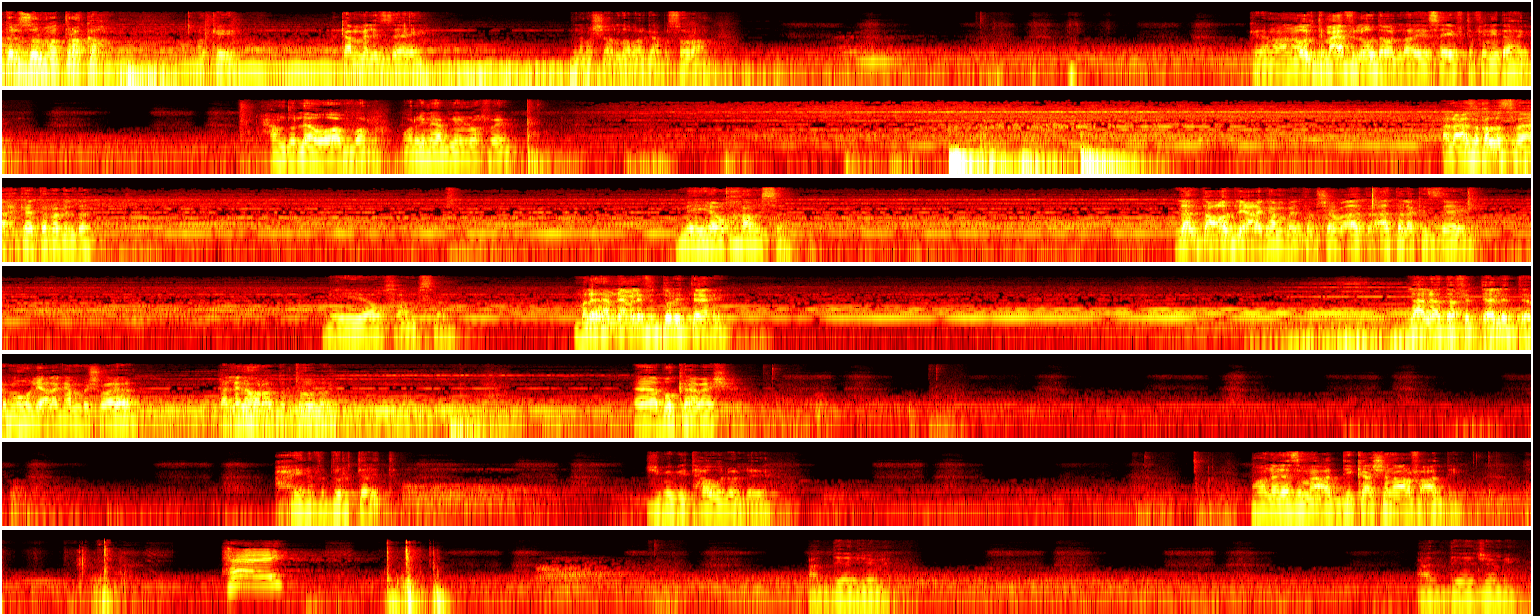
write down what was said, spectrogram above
غلزوا المطرقة. أوكي. أكمل إزاي؟ أنا ما شاء الله برجع بسرعة. أوكي أنا أنا قلت معايا في الأوضة ولا إيه؟ سيفت فيني داهية الحمد لله هو واقف بره ورينا يا ابني نروح فين. أنا عايز أخلص حكاية الراجل ده. مية وخمسة. لا أنت اقعد لي على جنب أنت مش قتلك إزاي؟ مية وخمسة. أمال إحنا بنعمل إيه في الدور التاني؟ لا لا ده في التالت ارمهولي على جنب شوية. خلينا ورا الدكتور. آه بكرة يا باشا. حين في الدور التالت؟ جيمي بيتحول ولا إيه؟ ما أنا لازم أعديك عشان أعرف أعدي. Hey! عدي يا جيمي. عدي يا جيمي.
